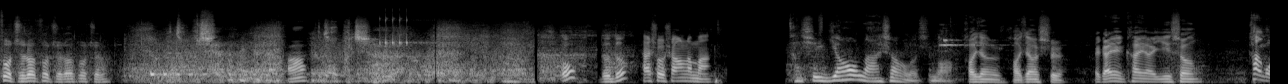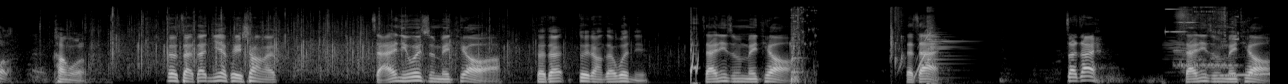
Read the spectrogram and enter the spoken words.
坐直了，坐直了，坐直了。坐不直啊？坐不吃。哦，德德，他受伤了吗？他是腰拉伤了是吗？好像好像是，哎，赶紧看一下医生。看过了，看过了。那仔仔你也可以上来。仔，你为什么没跳啊？仔仔，队长在问你。仔，你怎么没跳？仔仔，仔仔，仔，你怎么没跳？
